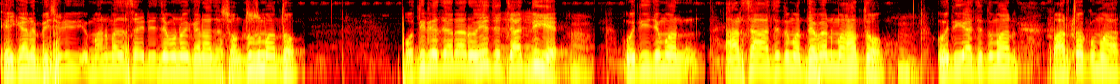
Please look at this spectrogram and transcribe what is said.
এইখানে বিছড়ি মানবাজার সাইডে যেমন ওইখানে আছে সন্তোষ মাহাতো। প্রতিটা যারা রয়েছে চারদিকে ওইদিকে যেমন আরসা আছে তোমার দেবেন মাহাতো ওইদিকে আছে তোমার পার্থ কুমার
